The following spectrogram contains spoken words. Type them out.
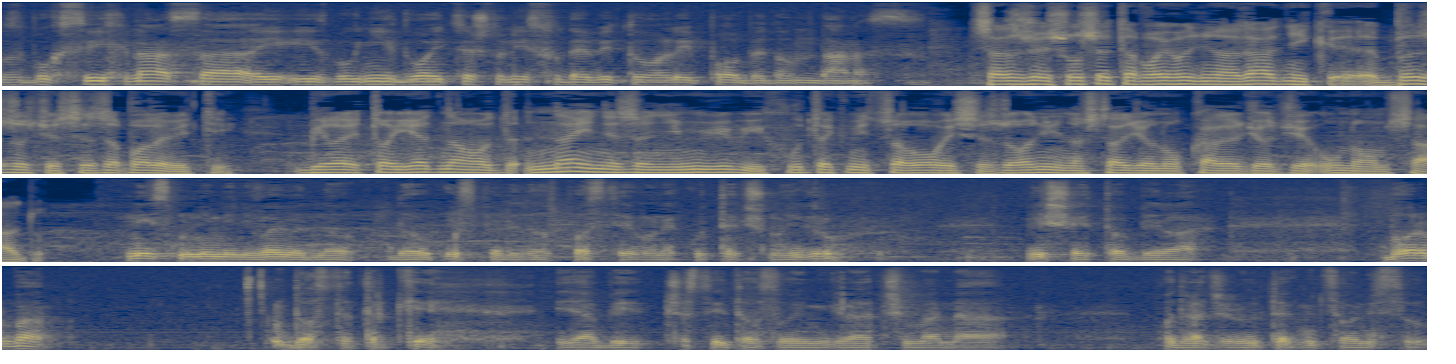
zbog svih nas a i zbog njih dvojice što nisu debitovali pobedom danas. Sadržaj susreta Vojvodina Radnik e, brzo će se zaboraviti. Bila je to jedna od najnezanimljivijih utakmica u ovoj sezoni na stadionu Karadžođe u Novom Sadu. Nismo ni mi ni Vojvodina da uspeli da uspostavimo neku tečnu igru. Više je to bila borba, dosta trke. Ja bi čestitao svojim igračima na odrađenu utakmicu. Oni su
